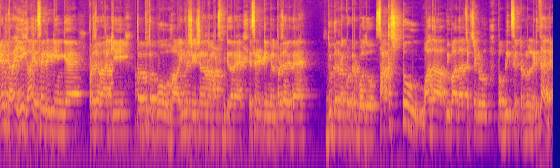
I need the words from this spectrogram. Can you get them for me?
ಹೇಳ್ತಾರೆ, ಈಗ ಎಸ್ ಐ ಟಿ ಟೀಮ್ಗೆ ಪ್ರೆಷರ್ ಹಾಕಿ ತಪ್ಪು ತಪ್ಪು ಇನ್ವೆಸ್ಟಿಗೇಷನ್ ಅನ್ನ ಮಾಡಿಸ್ಬಿಟ್ಟಿದ್ದಾರೆ. ಎಸ್ ಐ ಟಿ ಟೀಮ್ ಮೇಲೆ ಪ್ರೆಜರ್ ಇದೆ. ದುಡ್ಡನ್ನ ಕೊಟ್ಟಿರ್ಬೋದು. ಸಾಕಷ್ಟು ವಾದ ವಿವಾದ ಚರ್ಚೆಗಳು ಪಬ್ಲಿಕ್ ಸೆಕ್ಟರ್ನಲ್ಲಿ ನಡೀತಾ ಇದೆ.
